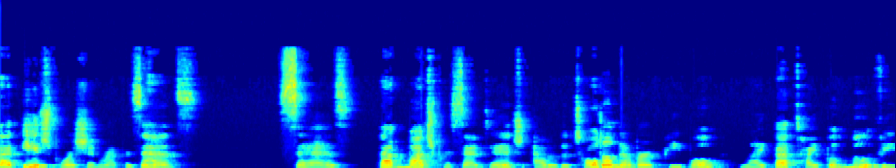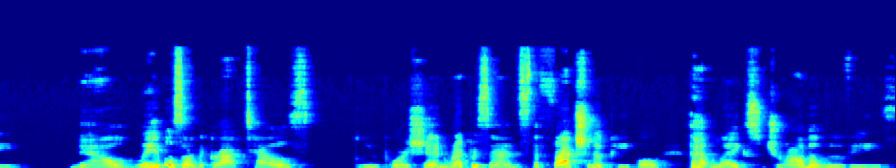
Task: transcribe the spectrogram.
that each portion represents says that much percentage out of the total number of people like that type of movie. Now, labels on the graph tells blue portion represents the fraction of people that likes drama movies.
